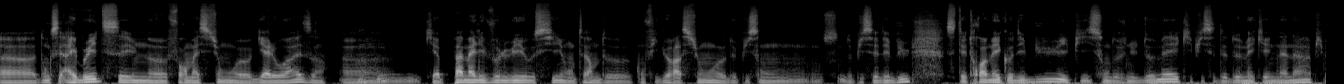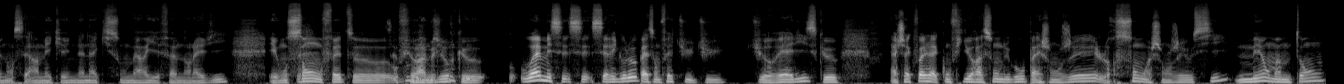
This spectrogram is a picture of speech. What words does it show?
Euh, donc c'est Hybrid, c'est une formation euh, galloise euh, Mhm. qui a pas mal évolué aussi en termes de configuration euh, depuis, son, depuis ses débuts. C'était trois mecs au début, et puis ils sont devenus deux mecs, et puis c'était deux mecs et une nana, puis maintenant c'est un mec et une nana qui sont mari et femme dans la vie. Et on sent en fait euh, au fur et à mesure que... Ouais, mais c'est- rigolo parce qu'en fait tu, tu, tu réalises que à chaque fois, la configuration du groupe a changé, leur son a changé aussi, mais en même temps,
